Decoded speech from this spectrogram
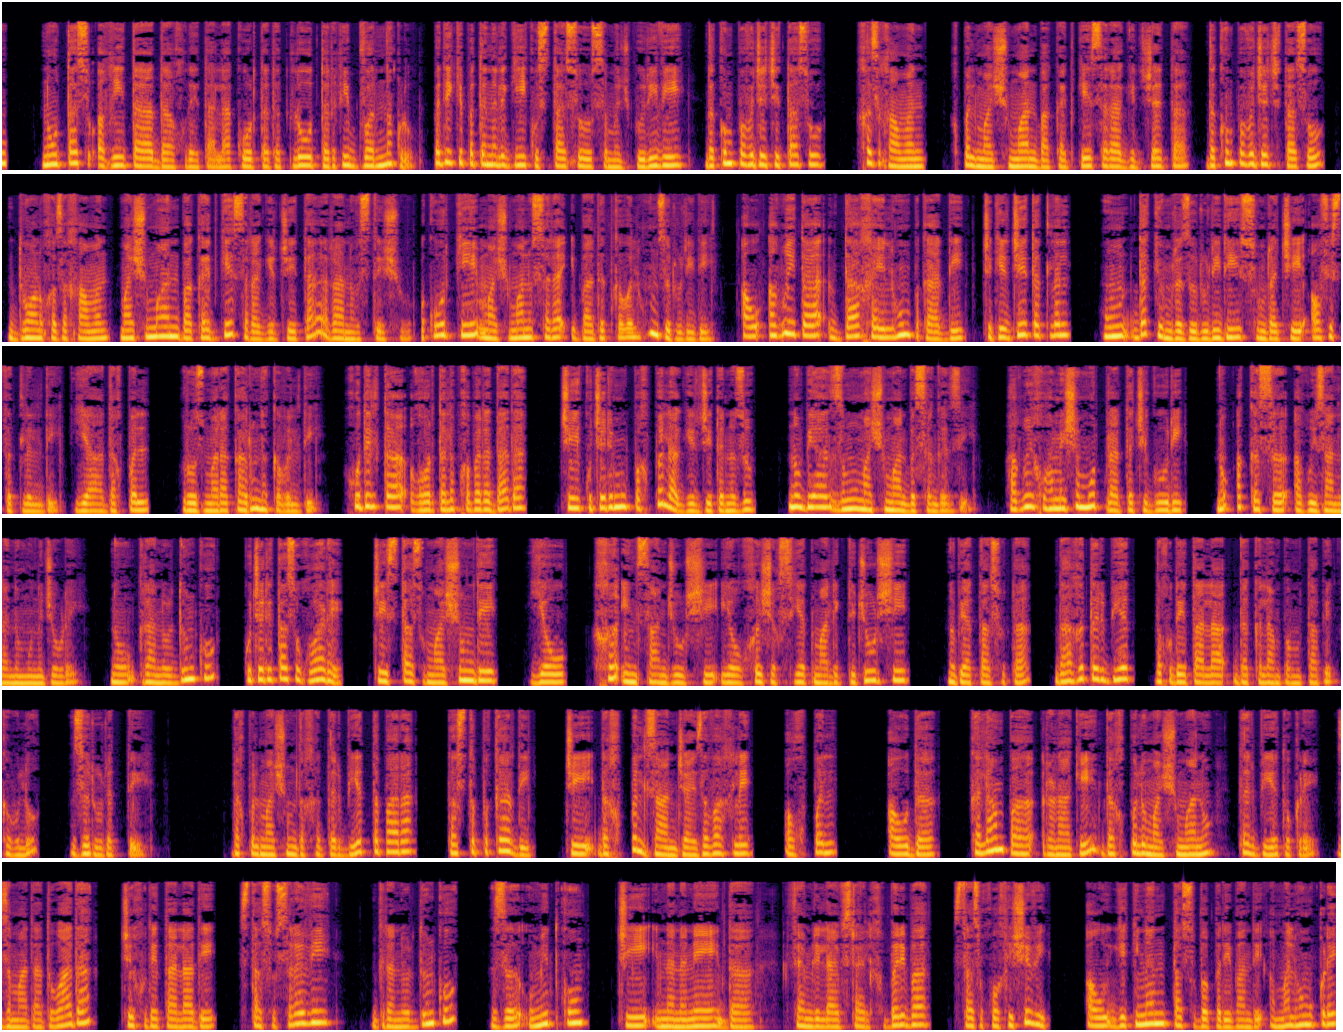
نو تاسو هغه ته د خدای تعالی کور ته د تلو ترغیب ورنکړو په دې کې پته نه لګي کو تاسو سمجبوري وي د کوم په وجه چې تاسو خزخاون خپل ماشومان باقاعدګي سره ګرجي ته د کوم په وجه چې تاسو دواړو خزه خاوند ماشومان باقاعدګۍ سره ګرځي ته رانوستي شو په کور کې ماشومان سره عبادت کول هم ضروری دي او هغه ته دا خیل هم پکار دي چې ګرځي ته تلل هم د کومر ضروری دي سمره چې افیس ته تلل دي یا د خپل روزمره کارونه کول دي خو دلته غور طلب خبره ده ده چې کچري مو په خپل ګرځي ته نزو نو بیا زمو ماشومان بسنګ زی هغه خو همیشه مور پلار ته چې ګوري نو اکس هغه ځان له نمونه جوړي نو ګران اردوونکو کچري تاسو غواړئ چې تاسو ماشوم دې یو ښه انسان جوړ شي یو ښه شخصیت مالک دې جوړ شي نو بیا تاسو ته داغه تربيت د خدای تعالی د کلام په مطابق کولو ضرورت دی د خپل ماشوم د ښه تربيت لپاره تاسو ته پکار دي چې د خپل ځان جایزه واخلئ او خپل او د کلام په رڼا کې د خپل ماشومانو تربيت وکړي زما دا دعا ده چې خدای تعالی دې ستاسو سره وي ګران اردوونکو زه امید کوم چې نننې د فیملی لایف سټایل خبرې به تاسو خوښی شي او یقینا تاسو به پرې باندې عمل هم وکړئ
